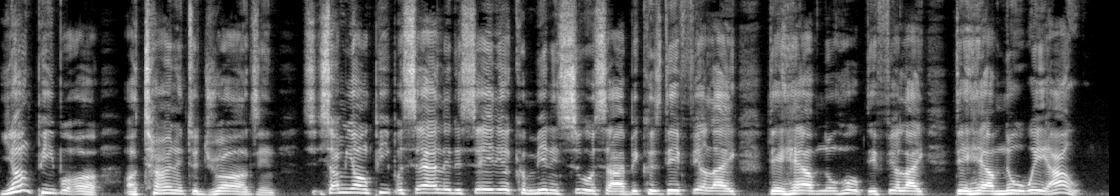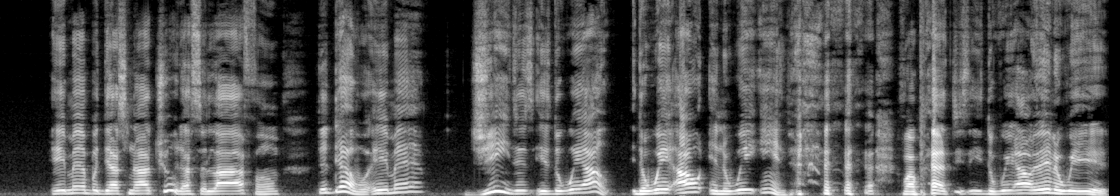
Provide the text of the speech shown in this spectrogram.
young people are, are turning to drugs and some young people, sadly to say, they're committing suicide because they feel like they have no hope. They feel like they have no way out. Amen. But that's not true. That's a lie from the devil. Amen. Jesus is the way out. The way out and the way in. My pastor sees the way out and the way in.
